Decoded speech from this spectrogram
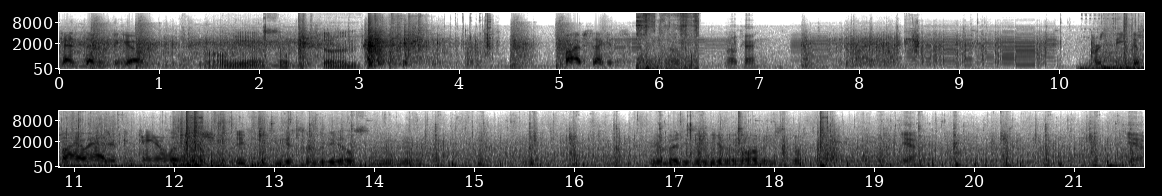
Ten seconds to go. Oh yeah, soap is done. Five seconds. okay. Proceed to biohazard container location. If you can get somebody else on. Everybody's in the other lobby still. Yeah. Yeah.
